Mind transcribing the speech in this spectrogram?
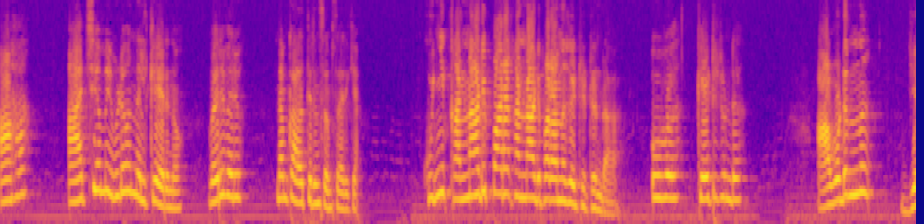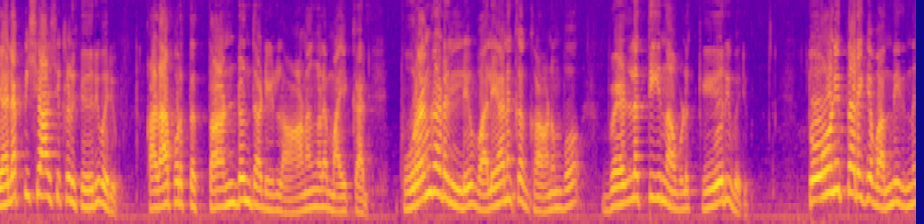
ആഹാ ആച്ചിയമ്മ ഇവിടെ വന്ന് നിൽക്കുകയായിരുന്നോ. വരൂ വരൂ. നമുക്ക് അകത്തിരുന്ന് സംസാരിക്കാം. കുഞ്ഞ് കണ്ണാടിപ്പാറ കണ്ണാടിപ്പാറ എന്ന് കേട്ടിട്ടുണ്ടാ? ഉവ് കേട്ടിട്ടുണ്ട്. അവിടുന്ന് ജലപിശാശുക്കൾ കയറി വരും. കടാപ്പുറത്തെ തണ്ടും തടിയുള്ള ആണങ്ങളെ മയക്കാൻ പുറംകടലിൽ വലയാനക്കം കാണുമ്പോൾ വെള്ളത്തിൽ നിന്ന് അവൾ കയറി വരും. തോണിത്തലയ്ക്ക് വന്നിരുന്ന്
